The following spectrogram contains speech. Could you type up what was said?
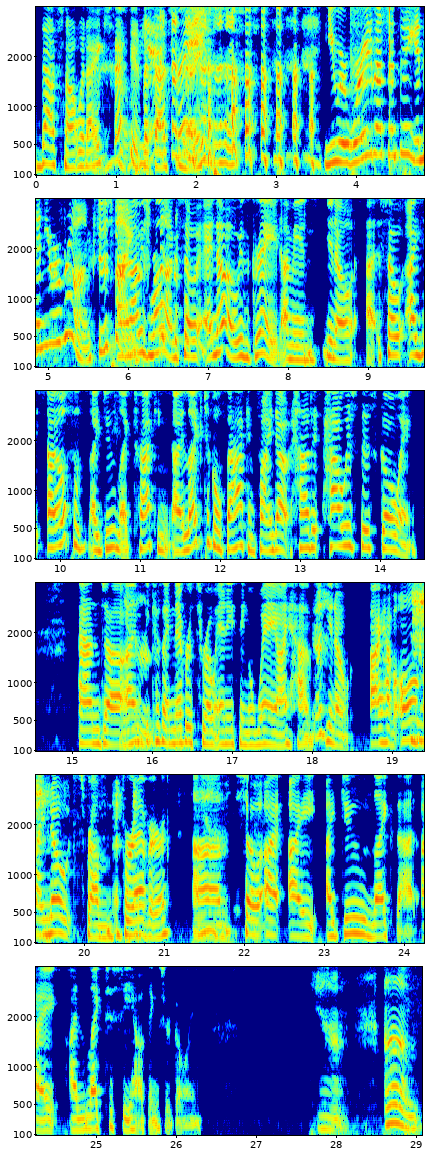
that's not what I expected, but yeah. that's great. you were worried about something and then you were wrong. So it was fine. And I was wrong. So no, it was great. I mean, you know, uh, so I, I also, I do like tracking. I like to go back and find out how did, how is this going? And uh, yeah. I, because I never throw anything away, I have, you know, I have all my notes from forever. Um, yeah. So I, I, I do like that. I, I like to see how things are going. Yeah. Um,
